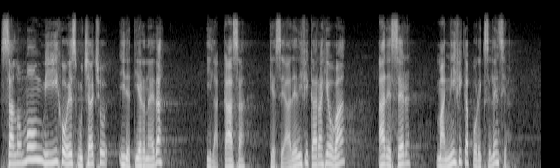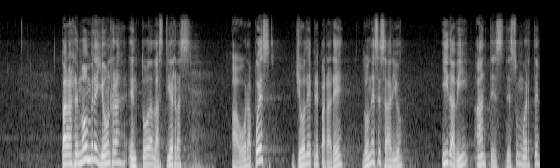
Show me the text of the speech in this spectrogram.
Salomón mi hijo es muchacho y de tierna edad, y la casa que se ha de edificar a Jehová ha de ser magnífica por excelencia, para renombre y honra en todas las tierras. Ahora pues yo le prepararé lo necesario, y David, antes de su muerte,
